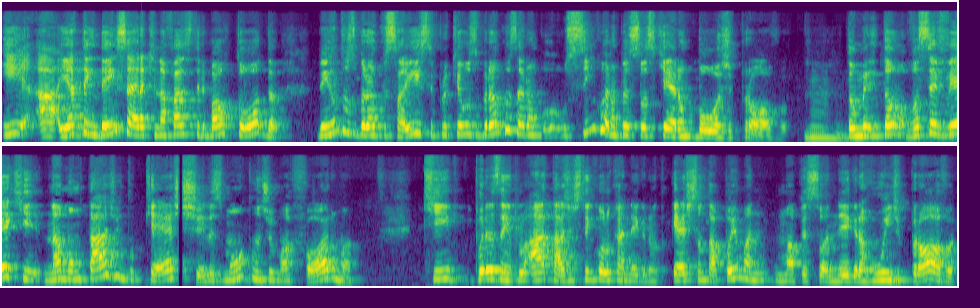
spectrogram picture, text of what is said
e, a, e a tendência era que na fase tribal toda nenhum dos brancos saísse, porque os brancos eram. Os cinco eram pessoas que eram boas de prova. Uhum. Então, então, você vê que na montagem do cast, eles montam de uma forma que, por exemplo, ah tá, a gente tem que colocar negro no cast, então tá, põe uma, uma pessoa negra ruim de prova,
